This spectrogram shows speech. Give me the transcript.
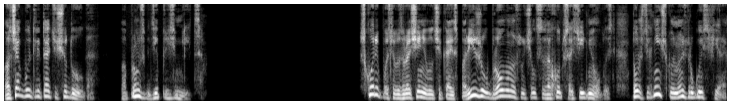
Волчак будет летать еще долго. Вопрос, где приземлиться. Вскоре после возвращения Волчака из Парижа у Броумана случился заход в соседнюю область, тоже техническую, но из другой сферы.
